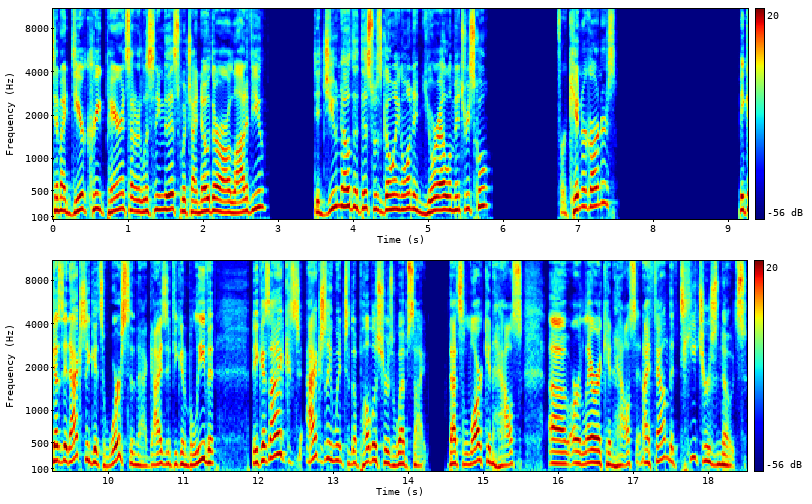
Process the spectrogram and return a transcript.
To my Deer Creek parents that are listening to this, which I know there are a lot of you, did you know that this was going on in your elementary school for kindergartners? Because it actually gets worse than that, guys, if you can believe it. Because I actually went to the publisher's website. That's Larkin House uh, or Larkin House. And I found the teacher's notes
